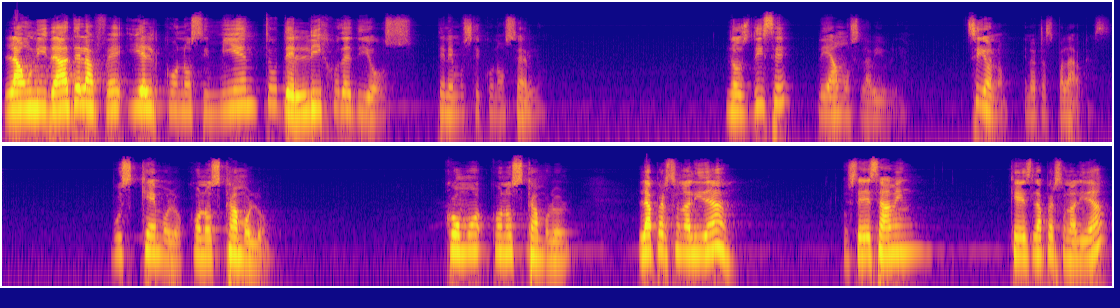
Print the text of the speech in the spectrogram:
La unidad de la fe y el conocimiento del Hijo de Dios. Tenemos que conocerlo. Nos dice, leamos la Biblia. ¿Sí o no? En otras palabras. Busquémoslo, conozcámoslo. ¿Cómo conozcámoslo? La personalidad. ¿Ustedes saben qué es la personalidad?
